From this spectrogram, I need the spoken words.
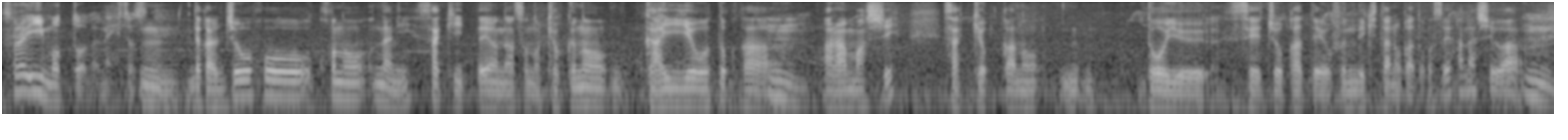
それはいいモットーだね一つね、うん、だから情報この何？さっき言ったようなその曲の概要とか、うん。あらまし？作曲家のうんどういう成長過程を踏んできたのかとかそういう話はうん。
